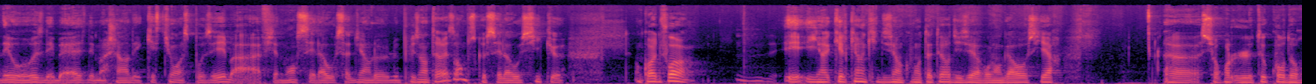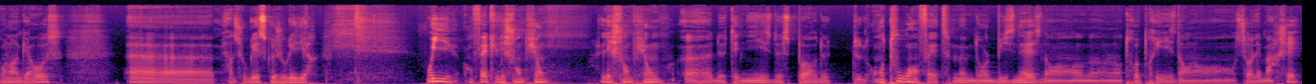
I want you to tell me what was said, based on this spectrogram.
des hausses, des baisses, des machins, des questions à se poser, bah finalement c'est là où ça devient le plus intéressant, parce que c'est là aussi que, encore une fois, et il y a quelqu'un qui disait, un commentateur disait à Roland Garros hier, euh, sur le cours de Roland Garros, euh, merde, j'ai oublié ce que je voulais dire. Oui, en fait, les champions, les champions euh, de tennis, de sport, en tout en fait, même dans le business, dans, l'entreprise, dans, sur les marchés,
